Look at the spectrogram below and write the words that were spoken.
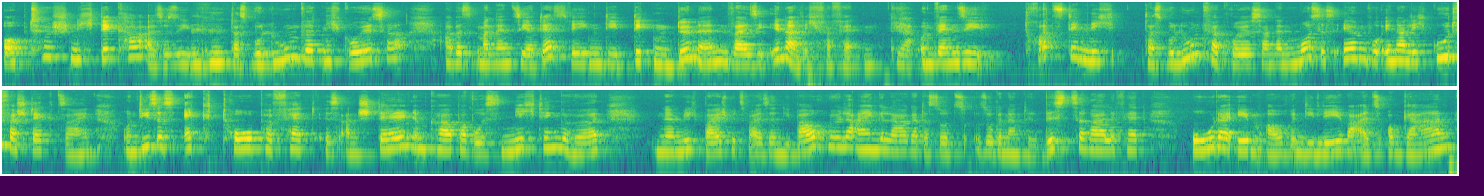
optisch nicht dicker, also sie, mhm. das Volumen wird nicht größer, aber man nennt sie ja deswegen die dicken Dünnen, weil sie innerlich verfetten. Ja. Und wenn sie trotzdem nicht das Volumen vergrößern, dann muss es irgendwo innerlich gut versteckt sein. Und dieses ektope Fett ist an Stellen im Körper, wo es nicht hingehört, nämlich beispielsweise in die Bauchhöhle eingelagert, das sogenannte viszerale Fett oder eben auch in die Leber als Organ.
